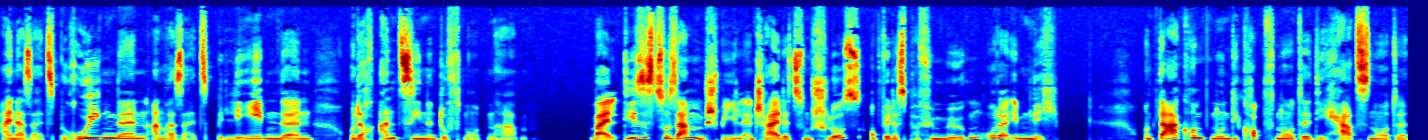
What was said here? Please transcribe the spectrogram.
einerseits beruhigenden, andererseits belebenden und auch anziehenden Duftnoten haben. Weil dieses Zusammenspiel entscheidet zum Schluss, ob wir das Parfüm mögen oder eben nicht. Und da kommt nun die Kopfnote, die Herznote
